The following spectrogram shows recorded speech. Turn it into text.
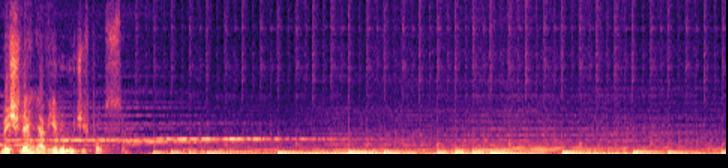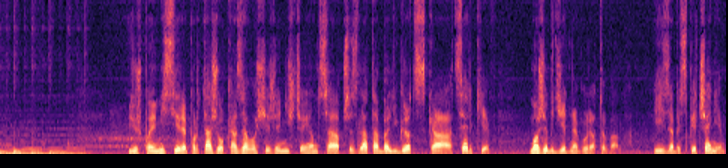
myślenia wielu ludzi w Polsce. Już po emisji reportażu okazało się, że niszcząca przez lata beligrodzka cerkiew może być jednak uratowana. Jej zabezpieczeniem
